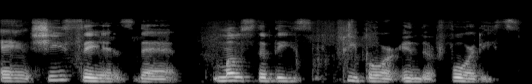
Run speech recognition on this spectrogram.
And she says that most of these people are in their 40s.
